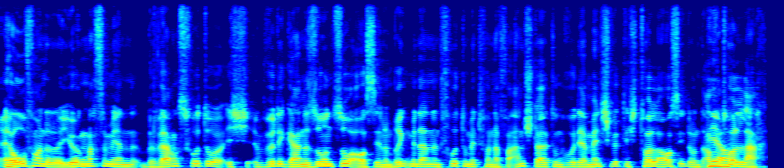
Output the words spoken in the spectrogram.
Herr Hofmann oder Jürgen, machst du mir ein Bewerbungsfoto? Ich würde gerne so und so aussehen und bringt mir dann ein Foto mit von einer Veranstaltung, wo der Mensch wirklich toll aussieht und auch Ja. toll lacht.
